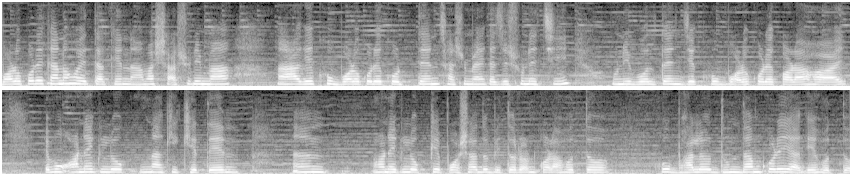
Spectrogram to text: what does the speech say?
বড় করে কেন হয়ে থাকে না? আমার শাশুড়ি মা আগে খুব বড় করে করতেন। শাশুড়ি মায়ের কাছে শুনেছি। উনি বলতেন যে, খুব বড় করে করা হয়। এবং অনেক লোক নাকি খেতেন। অনেক লোককে প্রসাদও বিতরণ করা হতো। খুব ভালো ধুমধাম করেই আগে হতো।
